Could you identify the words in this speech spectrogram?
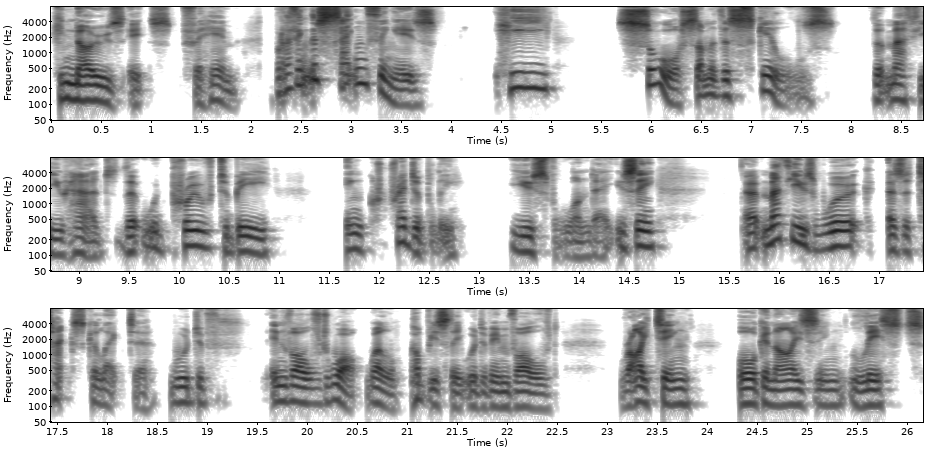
he knows it's for him. But I think the second thing is he saw some of the skills that Matthew had that would prove to be incredibly useful one day. You see, uh, Matthew's work as a tax collector would have involved what? Well, obviously, it would have involved writing, organizing lists,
